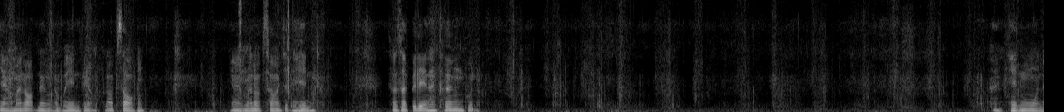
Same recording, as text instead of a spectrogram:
อย่างมารอบหนึ่งเราเห็นพี่น้องรอบสองอย่างมารอบสองจะได้เห็นสงสัยไปเล่นทางเทิงพุ่น เห็นงูอะไร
